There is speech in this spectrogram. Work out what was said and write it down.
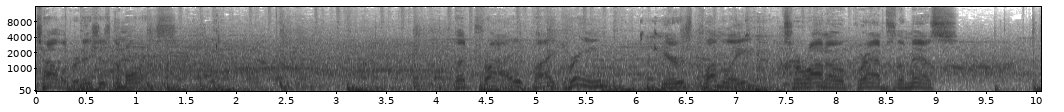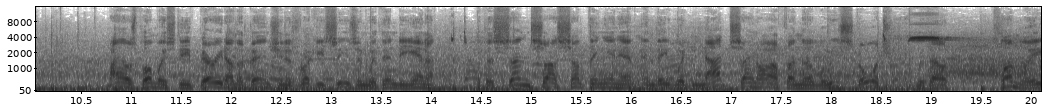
Tolliver dishes to Morris. The drive by Green. Here's Plumlee. Toronto grabs the miss. Miles Plumlee, Steve, buried on the bench in his rookie season with Indiana. But the Suns saw something in him, and they would not sign off on the Luis Scola trade without Plumlee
